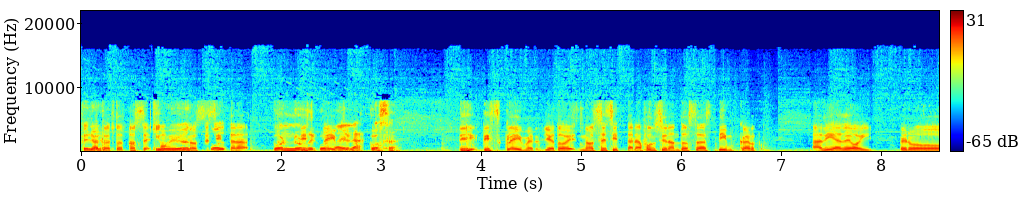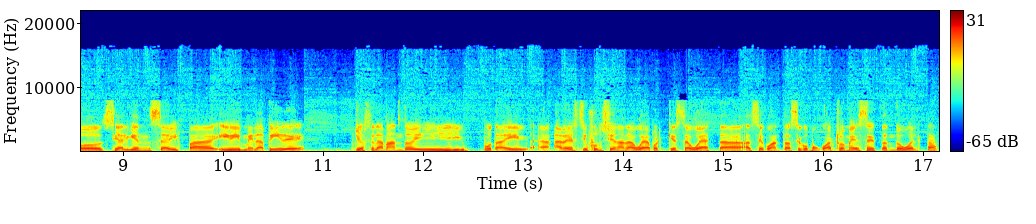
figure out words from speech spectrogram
Pero A todo esto no sé, no sé si estará. vos no recordáis las cosas. Di- Disclaimer, yo todavía no sé si estará funcionando esa Steam Card a día de hoy, pero si alguien se avispa y me la pide, yo se la mando y puta, y a, a ver si funciona la wea, porque esa wea está hace cuánto, hace como cuatro meses dando vuelta.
